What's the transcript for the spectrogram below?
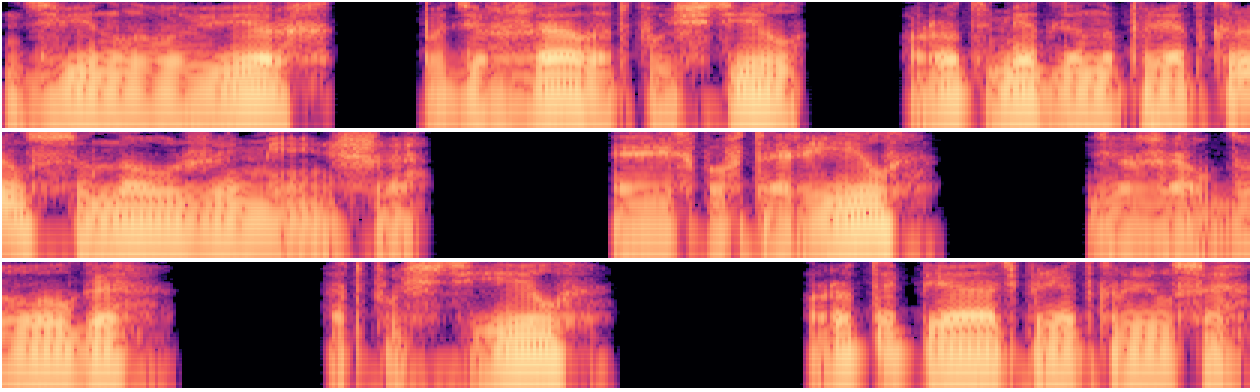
двинул его вверх, Подержал, отпустил. Рот медленно приоткрылся, но уже меньше. Эрих повторил, держал долго, отпустил. Рот опять приоткрылся.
